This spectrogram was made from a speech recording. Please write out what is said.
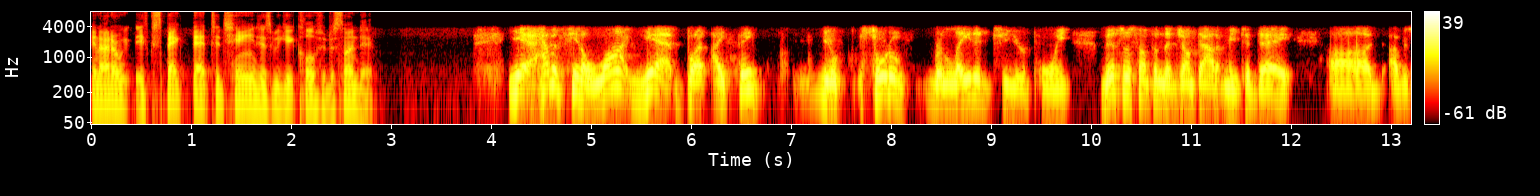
and I don't expect that to change as we get closer to Sunday. Yeah, haven't seen a lot yet, but I think you know, sort of related to your point, this was something that jumped out at me today. Uh, I was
